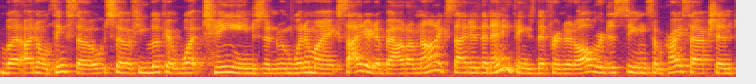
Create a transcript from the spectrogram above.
but I don't think so. So if you look at what changed and what am I excited about, I'm not excited that anything's different at all. We're just seeing some price action.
